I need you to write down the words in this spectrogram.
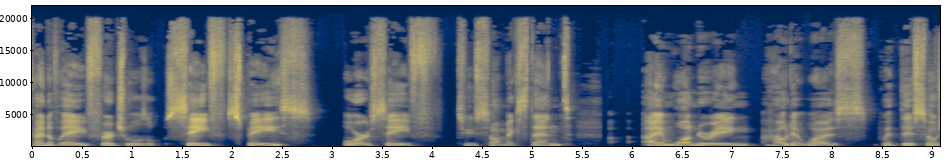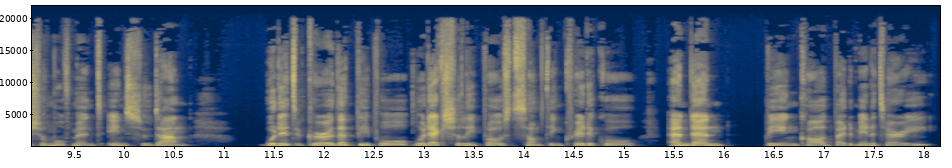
kind of a virtual safe space or safe to some extent. I am wondering how that was with this social movement in Sudan. Would it occur that people would actually post something critical and then being caught by the military?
